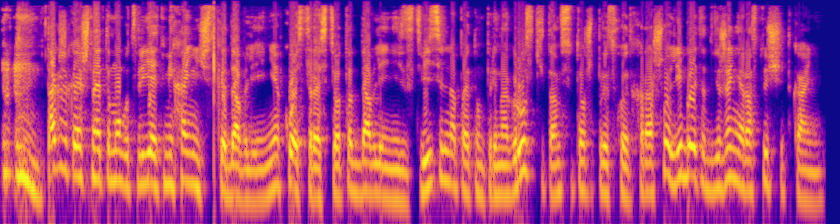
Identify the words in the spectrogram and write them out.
Также, конечно, это могут влиять механическое давление. Кость растет от давления действительно, поэтому при нагрузке там все тоже происходит хорошо. Либо это движение растущей ткани.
